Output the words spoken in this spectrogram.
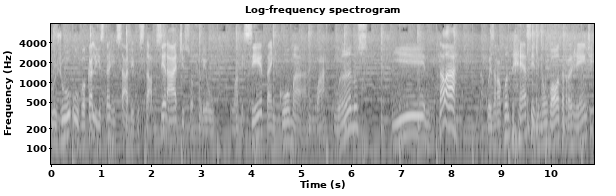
cujo o vocalista, a gente sabe, Gustavo Cerati, sofreu um AVC, tá em coma há quatro anos e tá lá. A coisa não acontece, ele não volta pra gente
